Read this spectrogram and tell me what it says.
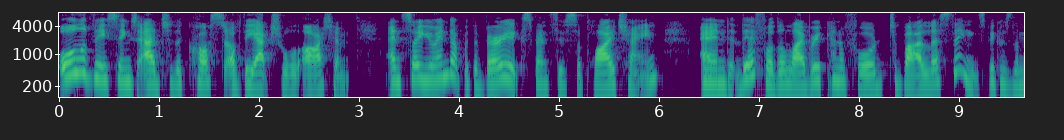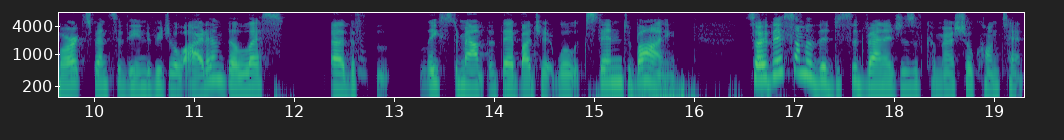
All of these things add to the cost of the actual item. And so you end up with a very expensive supply chain, and therefore the library can afford to buy less things because the more expensive the individual item, the less, uh, the least amount that their budget will extend to buying. So there's some of the disadvantages of commercial content.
